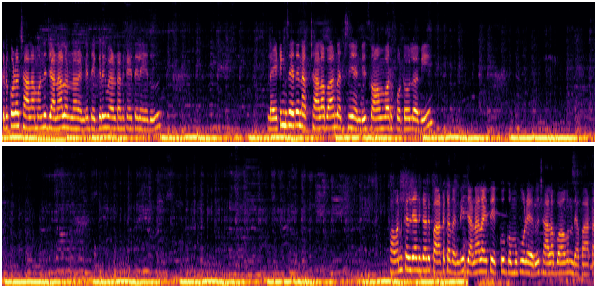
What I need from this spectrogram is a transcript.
ఇక్కడ కూడా చాలామంది జనాలు ఉన్నారండి. దగ్గరికి వెళ్ళడానికి అయితే లేదు. లైటింగ్స్ అయితే నాకు చాలా బాగా నచ్చినాయండి. స్వామివారి ఫోటోలు అవి. పవన్ కళ్యాణ్ గారి పాట కదండి. జనాలు అయితే ఎక్కువ గుమ్మకూడారు. చాలా బాగుంది ఆ పాట.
